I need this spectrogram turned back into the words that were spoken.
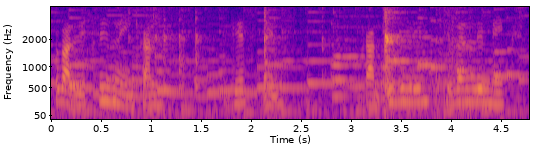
so that the seasoning can get in, can easily, evenly mixed.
